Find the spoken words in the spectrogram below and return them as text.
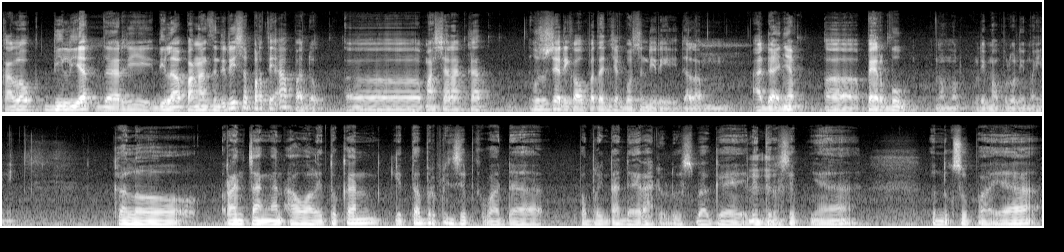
kalau dilihat dari di lapangan sendiri seperti apa dok? Masyarakat khususnya di Kabupaten Cirebon sendiri dalam adanya eh, Perbub nomor 55 ini? Kalau rancangan awal itu kan kita berprinsip kepada pemerintah daerah dulu sebagai leadershipnya untuk supaya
